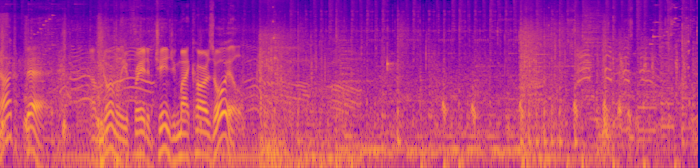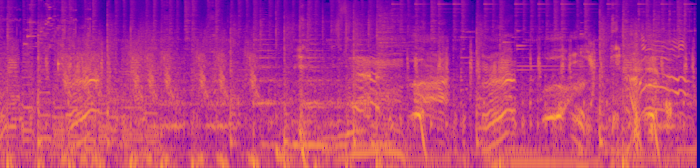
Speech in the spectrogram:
Not bad. I'm normally afraid of changing my car's oil. ハハハハ!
